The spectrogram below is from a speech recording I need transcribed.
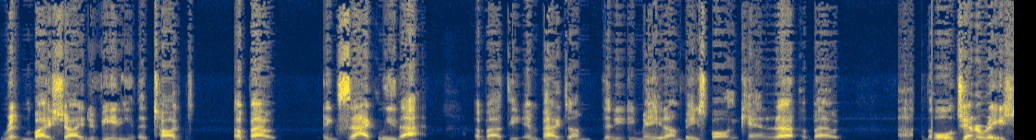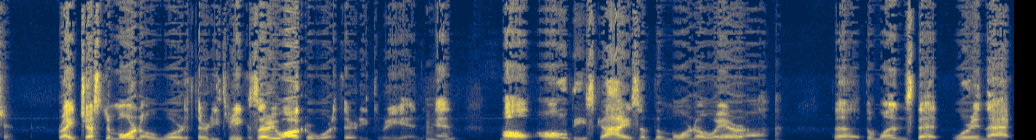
written by Shi Davidi that talked about exactly that, about the impact on, that he made on baseball in Canada, about uh, the whole generation, right? Justin Morneau wore 33 because Larry Walker wore 33, and mm-hmm. and all all these guys of the Morneau era, the the ones that were in that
